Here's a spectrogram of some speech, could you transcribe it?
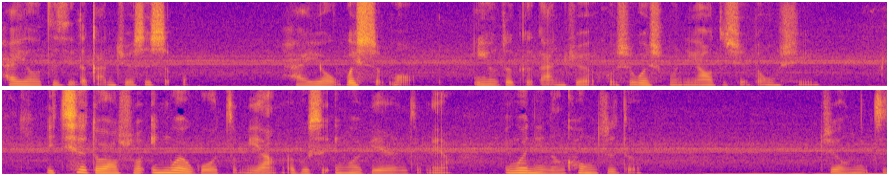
还有自己的感觉是什么，还有为什么你有这个感觉，或是为什么你要这些东西，一切都要说因为我怎么样，而不是因为别人怎么样，因为你能控制的只有你自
